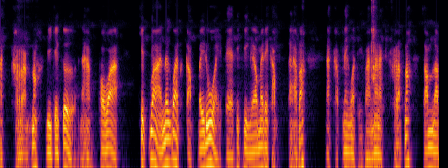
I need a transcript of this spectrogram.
นะครับเนาะดีเจเกอร์นะครับ เพราะว่าคิดว่านึกว่ากลับไปด้วย แต่ที่จริงแล้วไม่ได้กลับนะครับเนาะนะครับในวันที่ผ่านมานะครับเนาะสำหรับ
